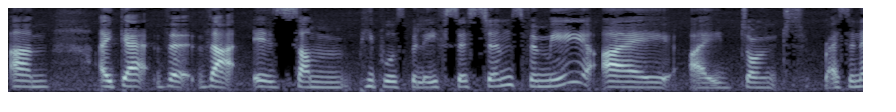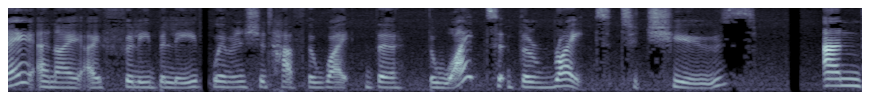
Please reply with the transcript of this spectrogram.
um, I get that that is some people's belief systems. For me, I I don't resonate, and I, I fully believe women should have the white the the white the right to choose. And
